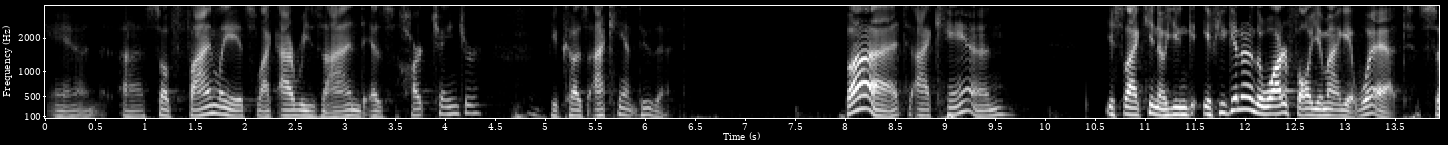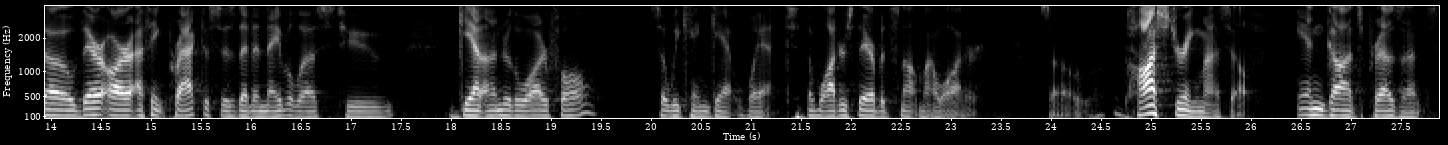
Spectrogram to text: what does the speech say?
And uh, so finally, it's like I resigned as heart changer because I can't do that. But I can. It's like you know, you can, if you get under the waterfall, you might get wet. So there are, I think, practices that enable us to get under the waterfall, so we can get wet. The water's there, but it's not my water. So posturing myself in God's presence,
